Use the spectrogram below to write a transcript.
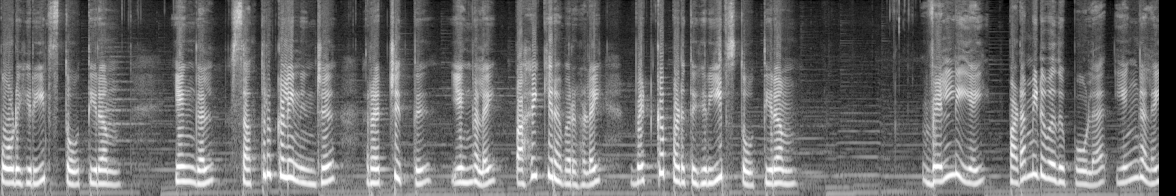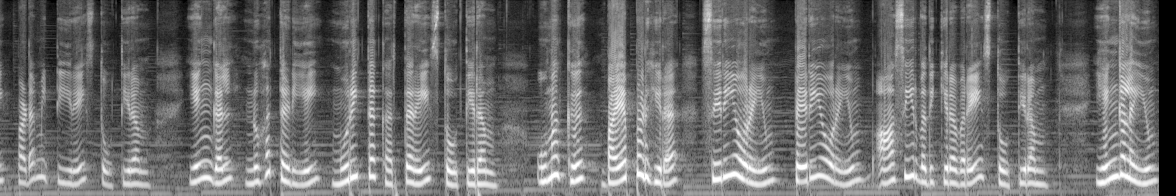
போடுகிறீர் ஸ்தோத்திரம். எங்கள் சத்துருக்களினின்று ரட்சித்து எங்களை பகைக்கிறவர்களை வெட்கப்படுத்துகிறீர் ஸ்தோத்திரம். வெள்ளியை படமிடுவது போல எங்களை படமிட்டீரே ஸ்தோத்திரம். எங்கள் நுகத்தடியை முறித்த கர்த்தரே ஸ்தோத்திரம். உமக்கு பயப்படுகிற சிறியோரையும் பெரியோரையும் ஆசீர்வதிக்கிறவரே ஸ்தோத்திரம். எங்களையும்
